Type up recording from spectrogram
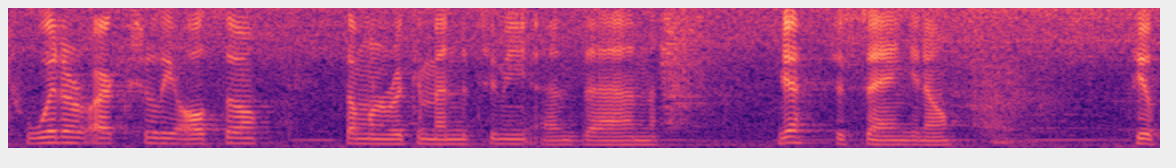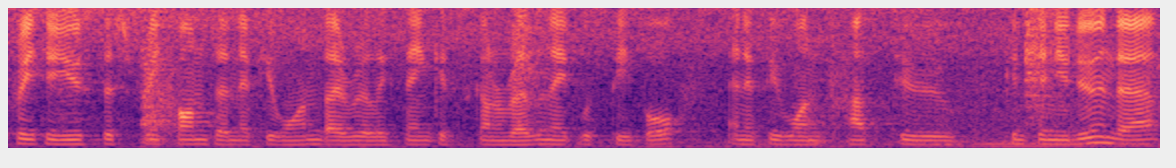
twitter actually also someone recommended to me and then yeah just saying you know feel free to use this free content if you want i really think it's going to resonate with people and if you want us to continue doing that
